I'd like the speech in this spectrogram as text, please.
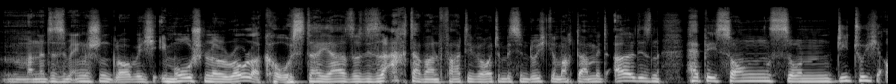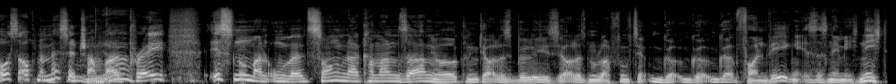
man nennt es im Englischen, glaube ich, emotional Rollercoaster, ja, so diese Achterbahnfahrt, die wir heute ein bisschen durchgemacht haben mit all diesen Happy Songs und die durchaus auch eine Message haben, weil Pray ist nun mal ein Umweltsong, da kann man sagen, ja, klingt ja alles billig, ist ja alles 0815, unga, unga, unga. Von wegen ist es nämlich nicht.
